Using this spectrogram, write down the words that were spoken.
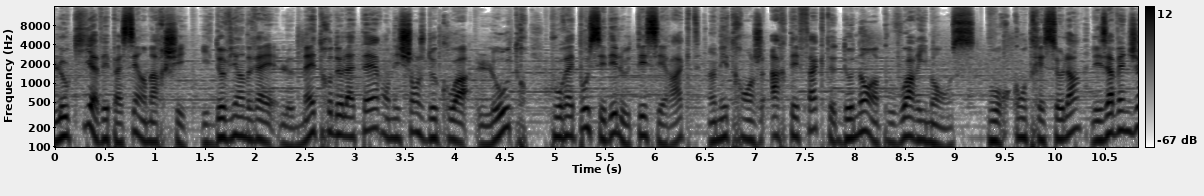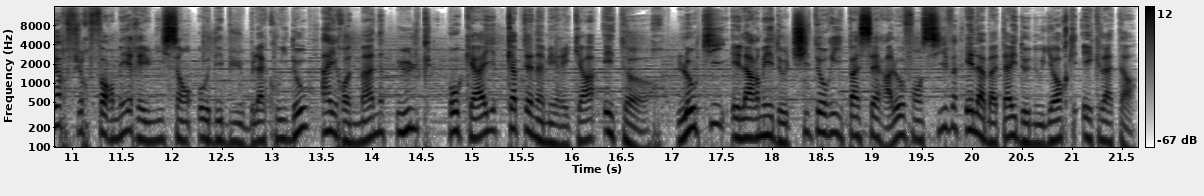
Loki avait passé un marché. Il deviendrait le maître de la Terre en échange de quoi l'autre pourrait posséder le Tesseract, un étrange artefact donnant un pouvoir immense. Pour contrer cela, les Avengers furent formés réunissant au début Black Widow, Iron Man, Hulk, Hawkeye, Captain America et Thor. Loki et l'armée de Chitauri passèrent à l'offensive et la bataille de New York éclata.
